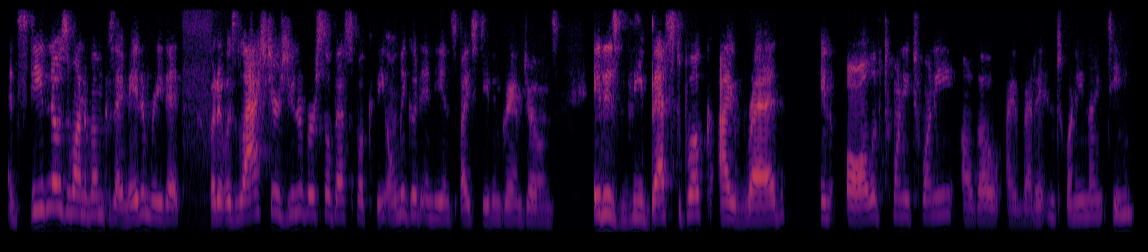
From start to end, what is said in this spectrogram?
and Steve knows one of them because I made him read it, but it was last year's Universal Best Book, The Only Good Indians by Stephen Graham Jones. It is the best book I read in all of 2020, although I read it in 2019.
